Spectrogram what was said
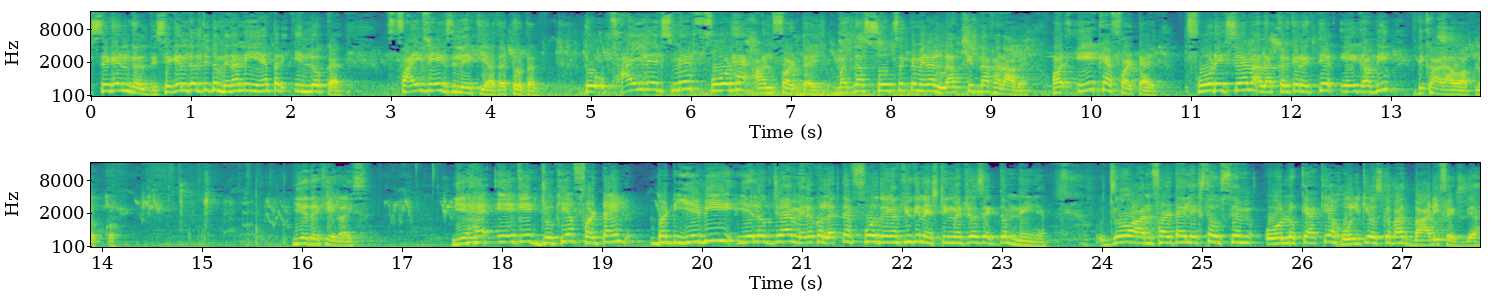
सेकेंड गलती। सेकेंड गलती तो मेरा नहीं है पर इन लोग का फाइव एग्स ले किया था टोटल तो फाइव एग्स में फोर है अनफर्टाइल मतलब सोच सकते मेरा लक कितना खराब है। और एक है फर्टाइल फोर एग्स है, मैं अलग करके रखती हूँ। एक अभी दिखा रहा हूँ आप लोग को। ये देखिए गाइस ये है एक एक जो कि है फर्टाइल बट ये भी, ये लोग जो है, मेरे को लगता है फोर देगा, क्योंकि नेस्टिंग मटेरियल एकदम नहीं है। जो अनफर्टाइल एग्स था, उससे वो लोग क्या किया होल किया, उसके बाद ही फेंक दिया।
